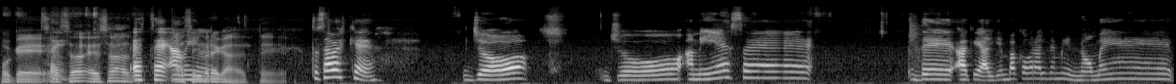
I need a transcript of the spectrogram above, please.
Porque Sí. eso, eso Este, a así mí- brega. Este, ¿Tú sabes qué? Yo, yo, a mí ese de a que alguien va a cobrar de mí no me,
